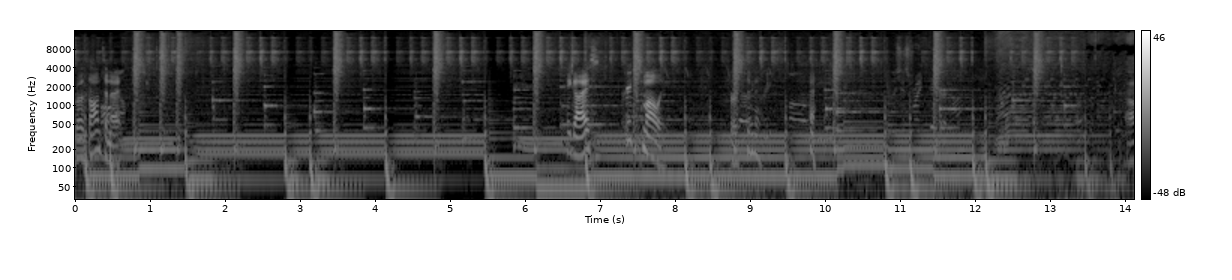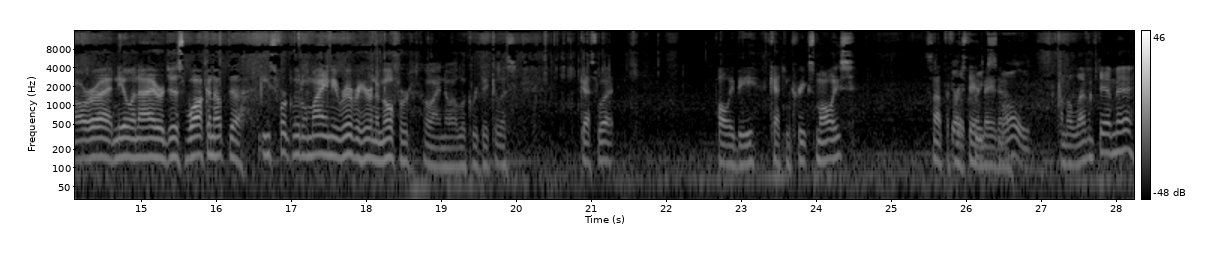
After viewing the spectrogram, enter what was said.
Both on tonight. Hey guys, Creek smallie. First to me. It was just right there, huh? All right, Neil and I are just walking up the East Fork Little Miami River here in the Milford. Oh, I know I look ridiculous. Guess what? Polly B catching creek smallies. It's not the first day of May though. On the 11th day of May.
